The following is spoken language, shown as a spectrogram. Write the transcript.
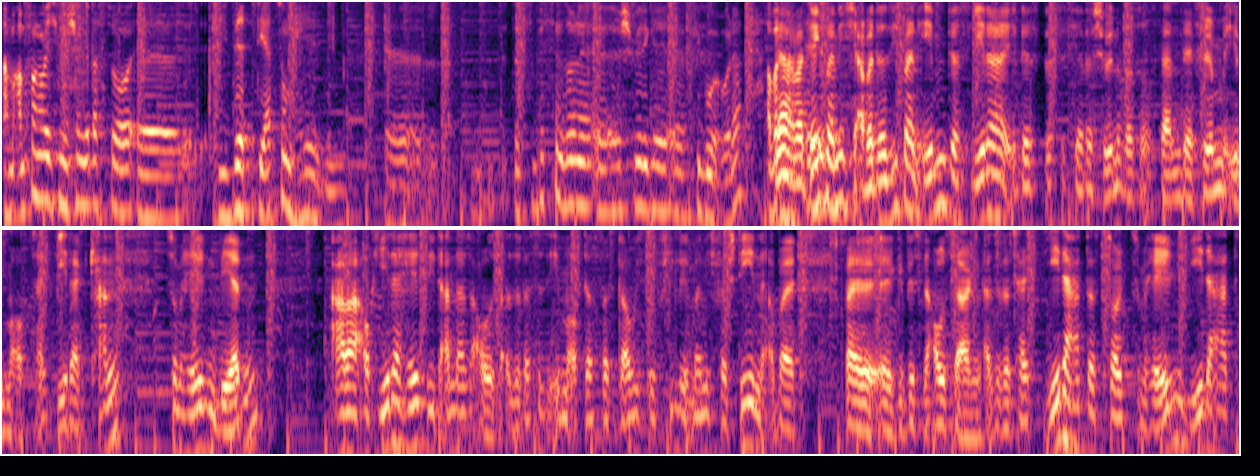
am Anfang habe ich mir schon gedacht, so, äh, wie wird der zum Helden? Äh, das ist ein bisschen so eine äh, schwierige äh, Figur, oder? Ja, aber äh, denkt man nicht. Aber da sieht man eben, dass jeder, das, das ist ja das Schöne, was uns dann der Film eben auch zeigt, jeder kann zum Helden werden. Aber auch jeder Held sieht anders aus. Also das ist eben auch das, was, glaube ich, so viele immer nicht verstehen aber bei äh, gewissen Aussagen. Also das heißt, jeder hat das Zeug zum Helden, jeder hat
